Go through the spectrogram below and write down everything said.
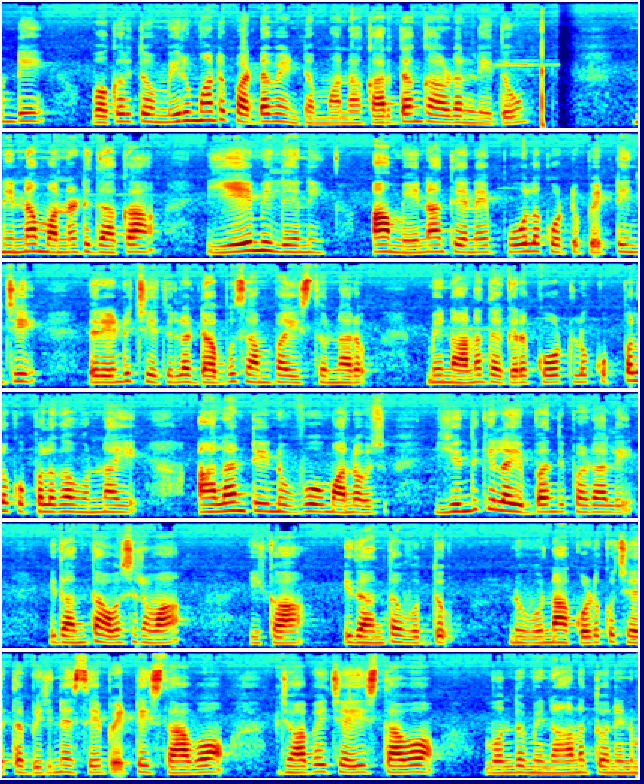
ఉండి ఒకరితో మీరు మాట పడ్డవేంటమ్మా? నాకు అర్థం కావడం లేదు. నిన్న మొన్నటిదాకా ఏమీ లేని ఆ మీనాతేనే పూల కొట్టు పెట్టించి రెండు చేతుల్లో డబ్బు సంపాదిస్తున్నారు మీ నాన్న దగ్గర కోట్లు కుప్పలు కుప్పలుగా ఉన్నాయి. అలాంటి నువ్వు మనోజ్ ఎందుకు ఇలా ఇబ్బంది పడాలి? ఇదంతా అవసరమా? ఇక ఇదంతా వద్దు. నువ్వు నా కొడుకు చేత బిజినెస్సే పెట్టిస్తావో జాబే చేయిస్తావో ముందు మీ నాన్నతో నేను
